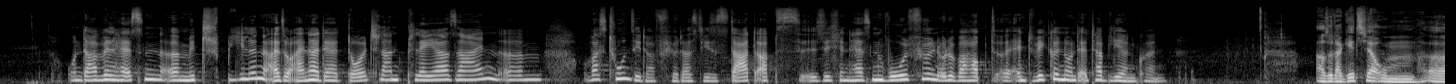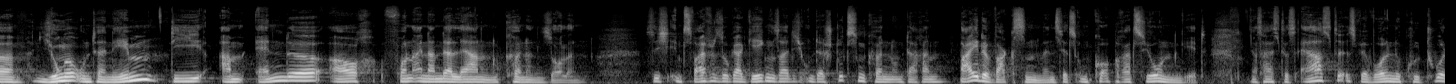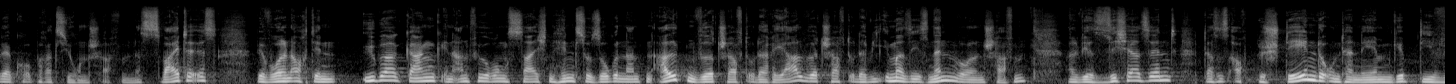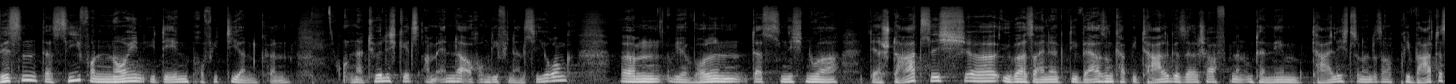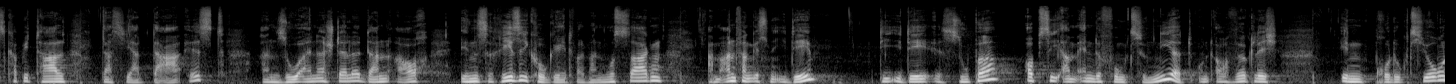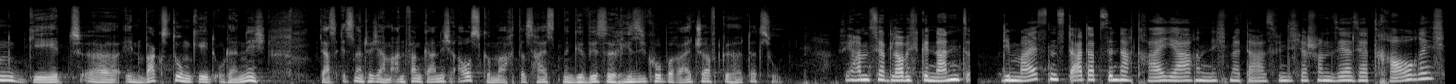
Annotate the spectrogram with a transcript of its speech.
Und da will Hessen äh, mitspielen, also einer der Deutschland-Player sein. Ähm, was tun Sie dafür, dass diese Start-ups sich in Hessen wohlfühlen oder überhaupt äh, entwickeln und etablieren können? Also da geht es ja um äh, junge Unternehmen, die am Ende auch voneinander lernen können sollen sich im Zweifel sogar gegenseitig unterstützen können und daran beide wachsen, wenn es jetzt um Kooperationen geht. Das heißt, das Erste ist, wir wollen eine Kultur der Kooperation schaffen. Das Zweite ist, wir wollen auch den Übergang in Anführungszeichen hin zur sogenannten alten Wirtschaft oder Realwirtschaft oder wie immer Sie es nennen wollen, schaffen, weil wir sicher sind, dass es auch bestehende Unternehmen gibt, die wissen, dass sie von neuen Ideen profitieren können. Und natürlich geht es am Ende auch um die Finanzierung. Ähm, wir wollen, dass nicht nur der Staat sich äh, über seine diversen Kapitalgesellschaften an Unternehmen beteiligt, sondern dass auch privates Kapital, das ja da ist, an so einer Stelle dann auch ins Risiko geht. Weil man muss sagen, am Anfang ist eine Idee, die Idee ist super, ob sie am Ende funktioniert und auch wirklich in Produktion geht, äh, in Wachstum geht oder nicht, das ist natürlich am Anfang gar nicht ausgemacht. Das heißt, eine gewisse Risikobereitschaft gehört dazu. Sie haben es ja, glaube ich, genannt. Die meisten Startups sind nach drei Jahren nicht mehr da. Das finde ich ja schon sehr, sehr traurig.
